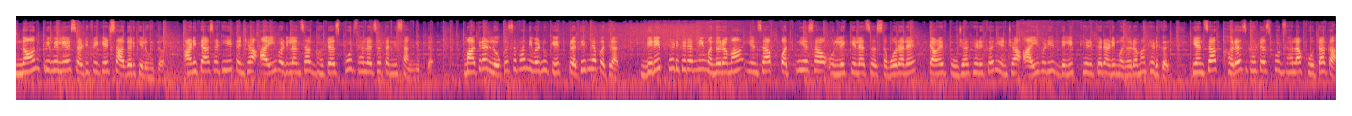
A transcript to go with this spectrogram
नॉन क्रिमिलियर सर्टिफिकेट सादर केलं होतं आणि त्यासाठी त्यांच्या आई वडिलांचा घटस्फोट झाल्याचं त्यांनी सांगितलं. मात्र लोकसभा निवडणुकीत प्रतिज्ञापत्रात दिलीप खेडकर यांनी मनोरमा यांचा पत्नी असा उल्लेख केल्याचं समोर आलंय. त्यामुळे पूजा खेडकर यांच्या आई वडील दिलीप खेडकर आणि मनोरमा खेडकर यांचा खरंच घटस्फोट झाला होता का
